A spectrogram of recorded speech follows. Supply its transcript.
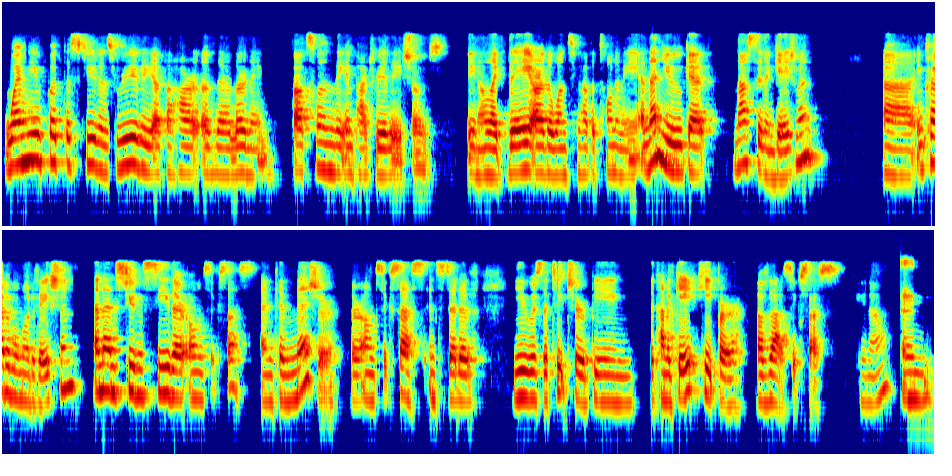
when you put the students really at the heart of their learning, that's when the impact really shows. You know, like they are the ones who have autonomy. And then you get massive engagement uh, incredible motivation. And then students see their own success and can measure their own success instead of you as the teacher being the kind of gatekeeper of that success, you know? And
